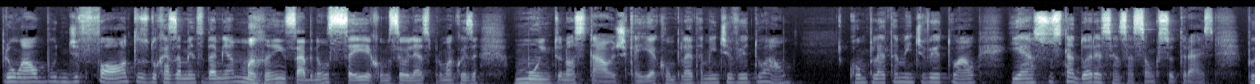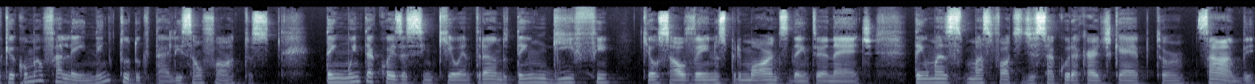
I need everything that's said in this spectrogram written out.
para um álbum de fotos do casamento da minha mãe, sabe? Não sei, é como se eu olhasse para uma coisa muito nostálgica e é completamente virtual completamente virtual. E é assustadora a sensação que isso traz. Porque, como eu falei, nem tudo que está ali são fotos. Tem muita coisa assim que eu entrando, tem um GIF que eu salvei nos primórdios da internet. Tem umas, umas fotos de Sakura Card Captor, sabe?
